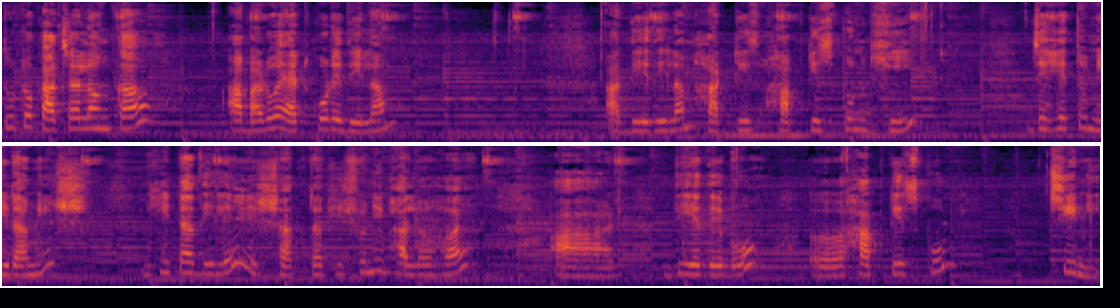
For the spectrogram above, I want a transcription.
দুটো কাঁচা লঙ্কা আবারও অ্যাড করে দিলাম। আর দিয়ে দিলাম হাফ টি, হাফ টিস্পুন ঘি। যেহেতু নিরামিষ, ঘিটা দিলে এর স্বাদটা ভীষণই ভালো হয়। আর দিয়ে দেব হাফ টিস্পুন চিনি।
